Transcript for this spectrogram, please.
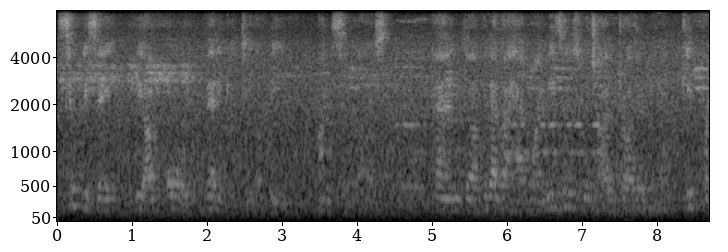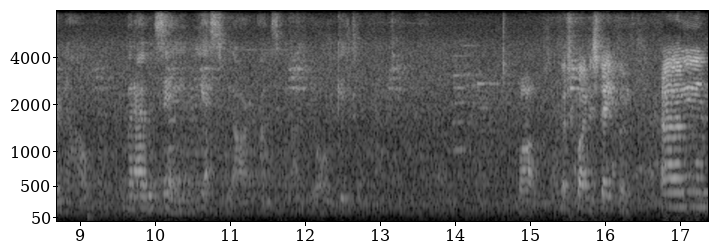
simply say we are all very guilty of being uncivilized. And uh, for that I have my reasons, which I would rather keep for now. But I would say, yes, we are uncivilized. We're all guilty of that. Wow, that's quite a statement. Um,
